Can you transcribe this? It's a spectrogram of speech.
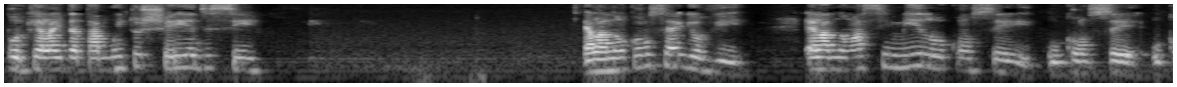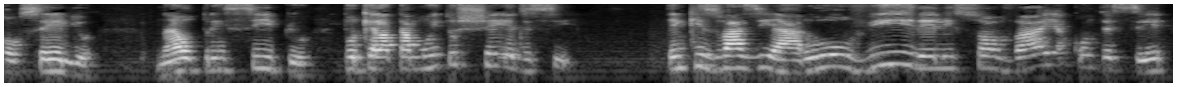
porque ela ainda está muito cheia de si. Ela não consegue ouvir. Ela não assimila o conselho, o conselho, o conselho, né? o princípio, porque ela está muito cheia de si. Tem que esvaziar. O ouvir, ele só vai acontecer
